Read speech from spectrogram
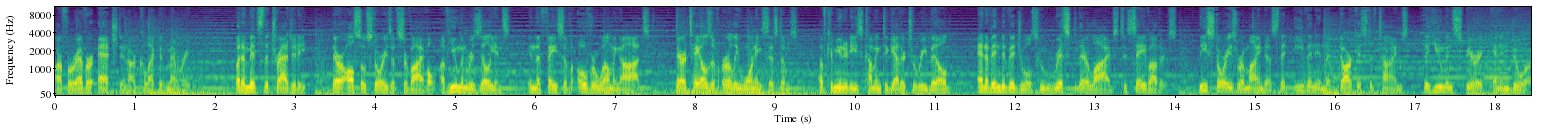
are forever etched in our collective memory. But amidst the tragedy, there are also stories of survival, of human resilience, in the face of overwhelming odds. There are tales of early warning systems, of communities coming together to rebuild, and of individuals who risked their lives to save others. These stories remind us that even in the darkest of times, the human spirit can endure,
